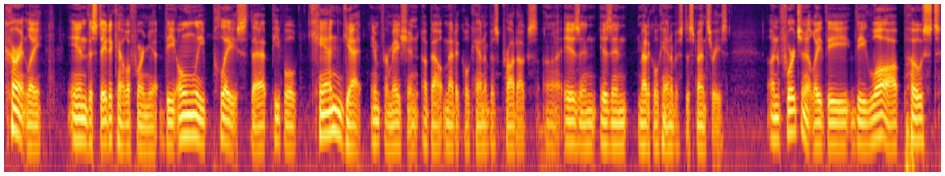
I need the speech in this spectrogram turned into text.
currently in the state of California, the only place that people can get information about medical cannabis products uh, is in is in medical cannabis dispensaries. Unfortunately, the the law post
